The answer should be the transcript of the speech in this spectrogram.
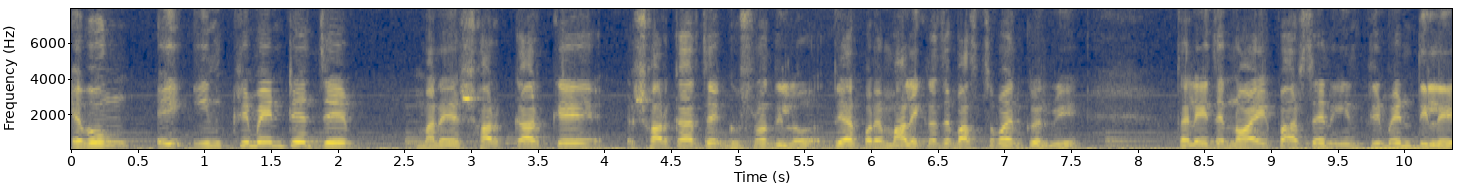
এবং এই ইনক্রিমেন্টের যে মানে সরকারকে, সরকার যে ঘোষণা দিল, দেওয়ার পরে মালিকরা যে বাস্তবায়ন করবি তাহলে এই যে নয় পার্সেন্ট ইনক্রিমেন্ট দিলে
